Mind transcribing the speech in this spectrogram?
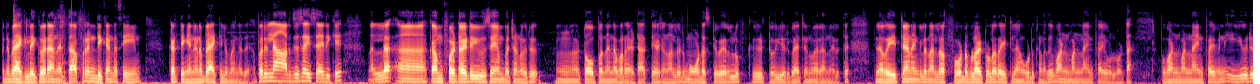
പിന്നെ ബാക്കിലേക്ക് വരാൻ നേരത്തെ ആ ഫ്രണ്ടിൽ കണ്ട സെയിം കട്ടിങ് തന്നെയാണ് ബാക്കിലും വന്നത്. അപ്പോൾ ഒരു ലാർജ് സൈസ് ആയിരിക്കും. നല്ല കംഫർട്ടായിട്ട് യൂസ് ചെയ്യാൻ പറ്റണ ഒരു ടോപ്പ് എന്ന് തന്നെ പറയട്ടെ അത്യാവശ്യം നല്ലൊരു മോഡസ്റ്റ് വെയർ ലുക്ക് കിട്ടും ഈ ഒരു പാറ്റേൺ വരാൻ നേരത്ത്. പിന്നെ റേറ്റ് ആണെങ്കിൽ നല്ല അഫോർഡബിൾ ആയിട്ടുള്ള റേറ്റിലാണ് കൊടുക്കുന്നത് വൺ വൺ നയൻ ഫൈവ് ഉള്ളൂ കേട്ടോ. അപ്പോൾ വൺ വൺ നയൻ ഫൈവിന് ഈ ഒരു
